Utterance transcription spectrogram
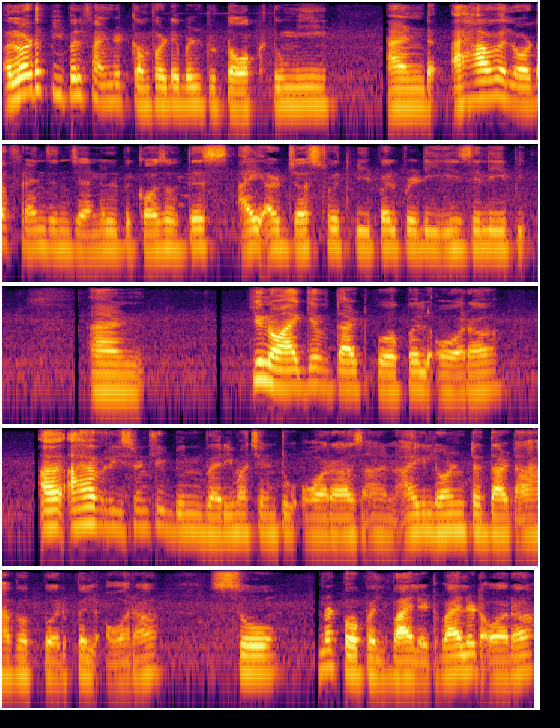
A lot of people find it comfortable to talk to me. And i have a lot of friends in general because of this. I adjust with people pretty easily. And you know i give that purple aura I, have recently been very much into auras and I learned that I have a purple aura. So, not purple, violet, violet aura.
